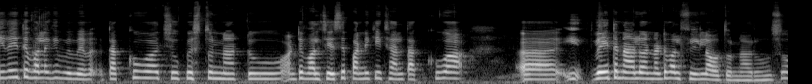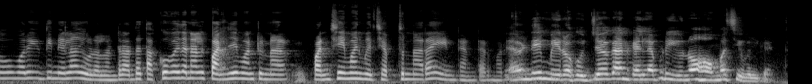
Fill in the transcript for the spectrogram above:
ఏదైతే వాళ్ళకి తక్కువ చూపిస్తున్నట్టు అంటే వాళ్ళు చేసే పనికి చాలా తక్కువ వేతనాలు అన్నట్టు వాళ్ళు ఫీల్ అవుతున్నారు. సో మరి దీన్ని ఎలా చూడాలంటారు? అంత తక్కువ వేతనాలకు పని చేయమంటున్నారు పని చేయమని మీరు చెప్తున్నారా? ఏంటంటారు మరి? ఏమండి మీరు ఒక ఉద్యోగానికి వెళ్ళినప్పుడు you know how much you will get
